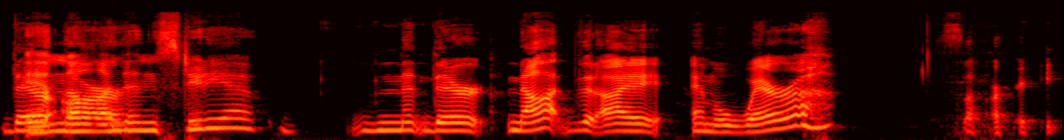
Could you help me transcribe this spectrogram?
There in the are London studio? N- they're not that I am aware of. Sorry.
